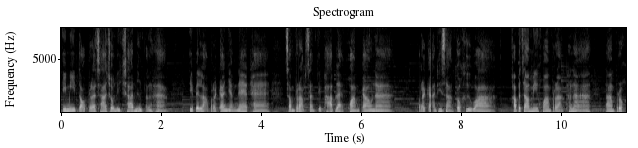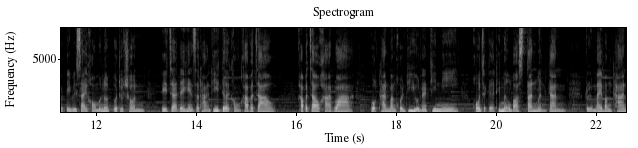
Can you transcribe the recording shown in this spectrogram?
ที่มีต่อประชาชนอีกชาติหนึ่งต่างหาก ที่เป็นหลักประกันอย่างแน่แท้สำหรับสันติภาพและความก้าวหน้า ประการที่ 3 ก็คือว่าข้าพเจ้ามีความปรารถนาตามปกติวิสัยของมนุษย์ปุถุชน ที่จะได้เห็นสถานที่เกิดของข้าพเจ้า ข้าพเจ้าคาดว่า วกท่านบางคนที่อยู่ในที่นี้คงจะเกิดที่เมืองบอสตันเหมือนกัน หรือไม่บางท่าน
